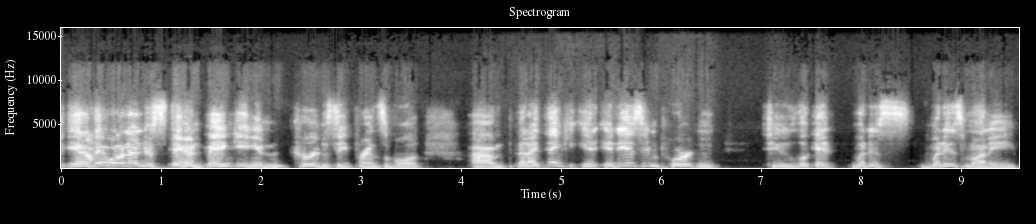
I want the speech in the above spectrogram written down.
yeah, they won't understand banking and currency principle. Um, but I think it, it is important to look at what is what is money,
